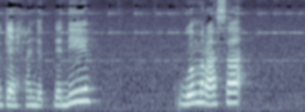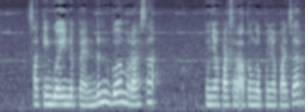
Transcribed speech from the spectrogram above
oke okay, lanjut. Jadi gue merasa saking gue independen gue merasa punya pacar atau nggak punya pacar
